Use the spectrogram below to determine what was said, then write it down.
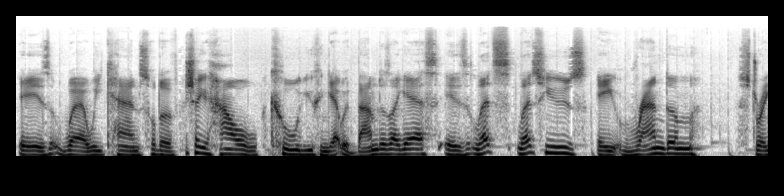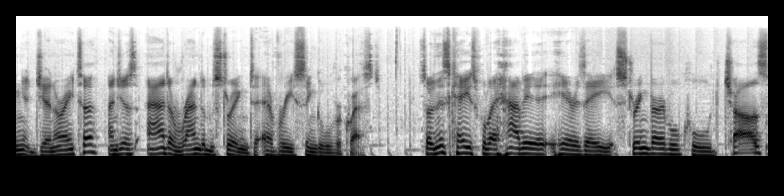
is where we can sort of show you how cool you can get with Bambdas, I guess, is let's let's use a random string generator and just add a random string to every single request. So in this case, what I have here is a string variable called chars,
